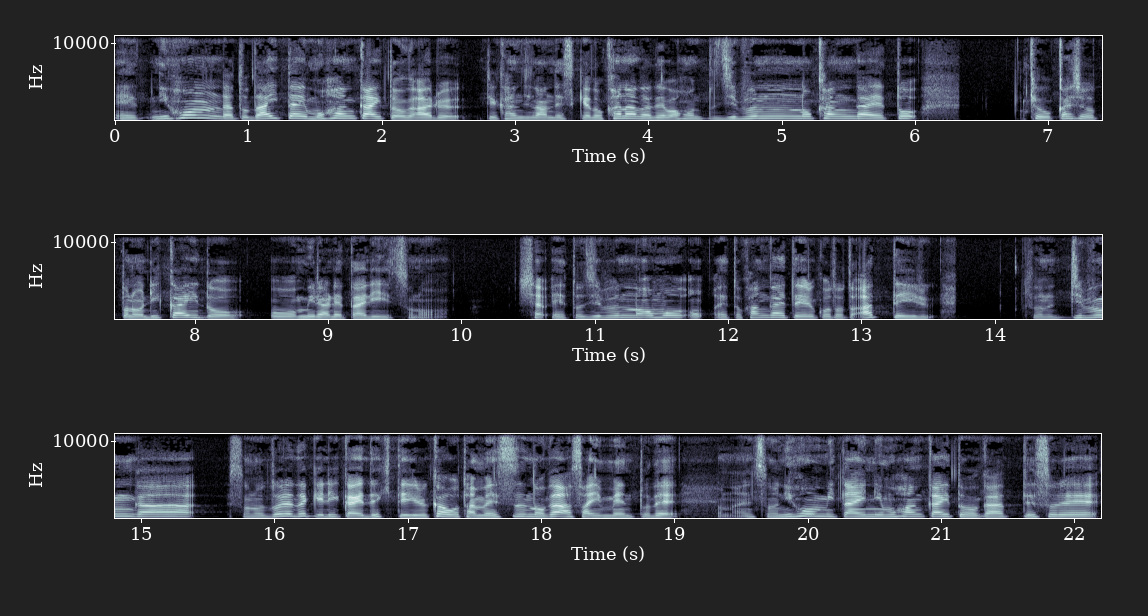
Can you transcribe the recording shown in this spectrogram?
え、日本だと大体模範解答があるっていう感じなんですけどカナダでは本当自分の考えと教科書との理解度を見られたりその、えーと、自分の思う、えーと、考えていることと合っている。その自分がそのどれだけ理解できているかを試すのがアサイメントでその日本みたいに模範解答があってそれ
